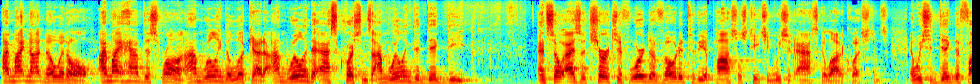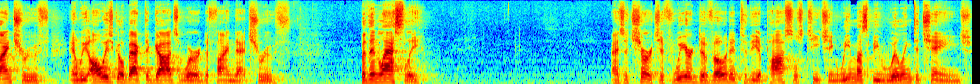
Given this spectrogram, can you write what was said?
I might not know it all. I might have this wrong. I'm willing to look at it. I'm willing to ask questions. I'm willing to dig deep. And so, as a church, if we're devoted to the apostles' teaching, we should ask a lot of questions. And we should dig to find truth. And we always go back to God's word to find that truth. But then, lastly, as a church, if we are devoted to the apostles' teaching, we must be willing to change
